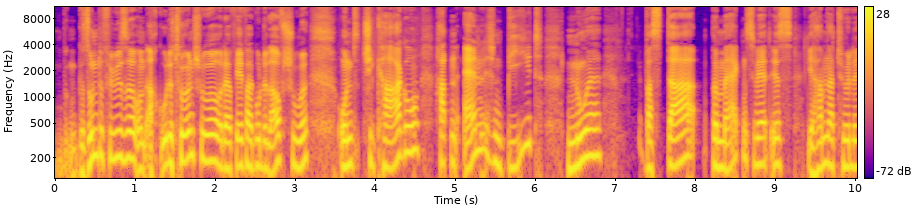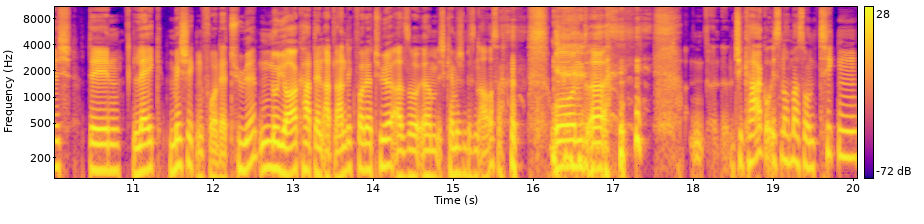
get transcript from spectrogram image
gesunde Füße und auch gute Turnschuhe oder auf jeden Fall gute Laufschuhe. Und Chicago hat einen ähnlichen Beat, nur was da bemerkenswert ist, die haben natürlich den Lake Michigan vor der Tür. New York hat den Atlantik vor der Tür, also ähm, ich kenne mich ein bisschen aus. Und äh, Chicago ist nochmal so ein Ticken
